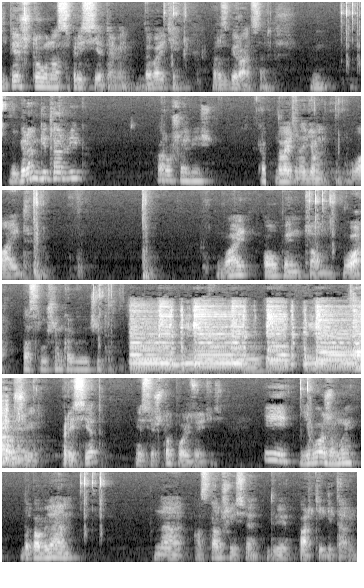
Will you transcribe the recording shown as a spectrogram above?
Теперь что у нас с пресетами? Давайте разбираться. Выбираем Guitar Rig. Хорошая вещь. Давайте найдем Wide. Wide Open Tone. Во, послушаем, как звучит. Хороший пресет, если что, пользуйтесь. И его же мы добавляем на оставшиеся две партии гитары.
